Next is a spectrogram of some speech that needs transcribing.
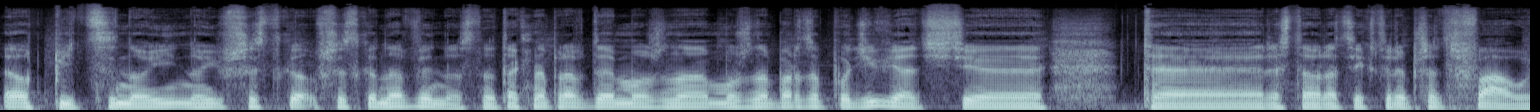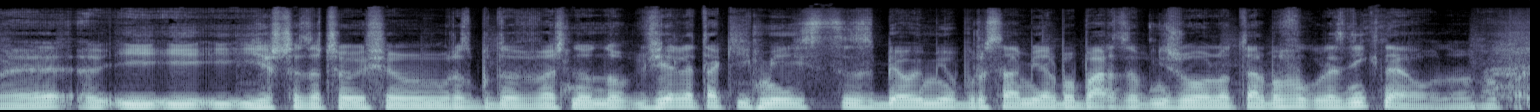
od pizzy, no i, no i wszystko, wszystko na wynos. No tak naprawdę można, można bardzo podziwiać e, te restauracje, które przetrwały i, i, i jeszcze zaczęły się rozbudowywać. No, no wiele takich miejsc z białymi obrusami albo bardzo obniżyło loty albo w ogóle zniknęło. No. no tak,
